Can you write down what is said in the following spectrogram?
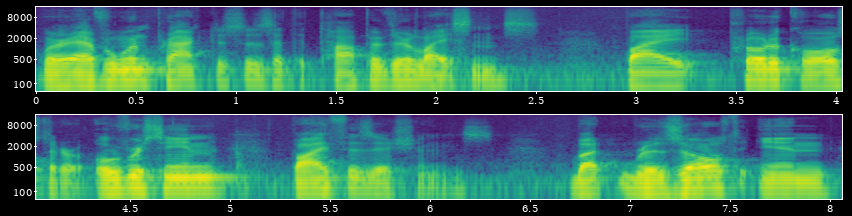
where everyone practices at the top of their license by protocols that are overseen by physicians but result in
